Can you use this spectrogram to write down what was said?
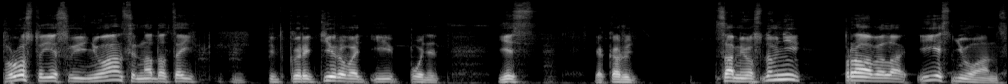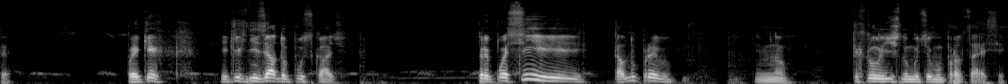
Просто є свої нюанси, треба це їх підкоректувати і поняти. Є, як кажуть, самі основні правила і є нюанси, по яких, яких не можна допускати. При посіві, там, ну, при іменно, технологічному цьому процесі.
